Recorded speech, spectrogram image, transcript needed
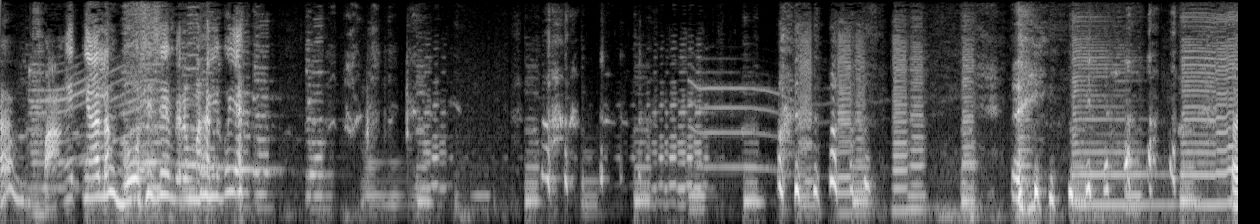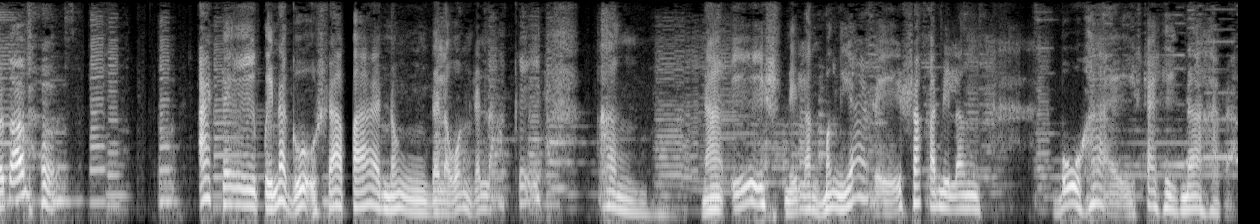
Ah, pangit nga lang boses eh, pero mahal ko yan. O tapos? at eh, pinag-uusapan ng dalawang lalaki ang nais nilang mangyari sa kanilang buhay sa hinaharap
